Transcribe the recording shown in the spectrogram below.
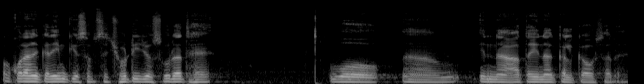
اور قرآن کریم کی سب سے چھوٹی جو صورت ہے، وہ ان عطینہ کل کوثر ہے۔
